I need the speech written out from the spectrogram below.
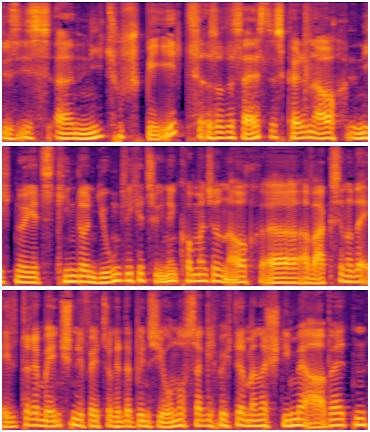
Das ist äh, nie zu spät. Also das heißt, es können auch nicht nur jetzt Kinder und Jugendliche zu Ihnen kommen, sondern auch äh, Erwachsene oder ältere Menschen, die vielleicht sogar in der Pension noch sagen, ich möchte an meiner Stimme arbeiten,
